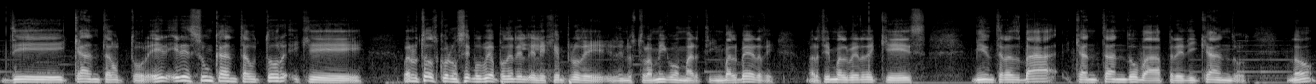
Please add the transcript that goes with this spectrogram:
de cantautor, e-, eres un cantautor que bueno, todos conocemos, voy a poner el, ejemplo de, nuestro amigo Martín Valverde. Martín Valverde que es, mientras va cantando, va predicando, ¿no?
